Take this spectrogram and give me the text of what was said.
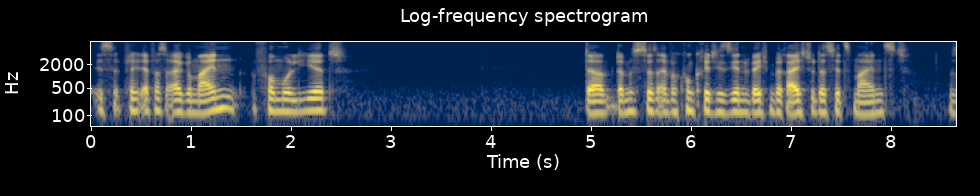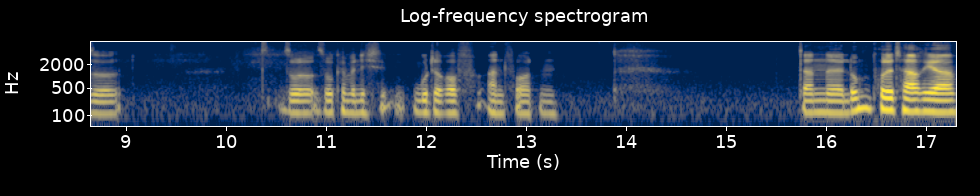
ist vielleicht etwas allgemein formuliert. Da, da müsstest du das einfach konkretisieren, in welchem Bereich du das jetzt meinst. Also so, so können wir nicht gut darauf antworten. Dann äh, Lumpenproletarier.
